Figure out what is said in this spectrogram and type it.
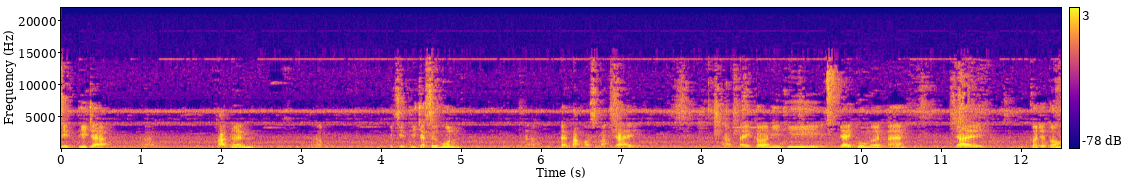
สิทธิ์ที่จะฝากเงินนะครับมีสิทธิ์ที่จะซื้อหุ้นนะครับได้ตามความสมัครใจนะครับในกรณีที่ยายกู้เงินนะยายก็จะต้อง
